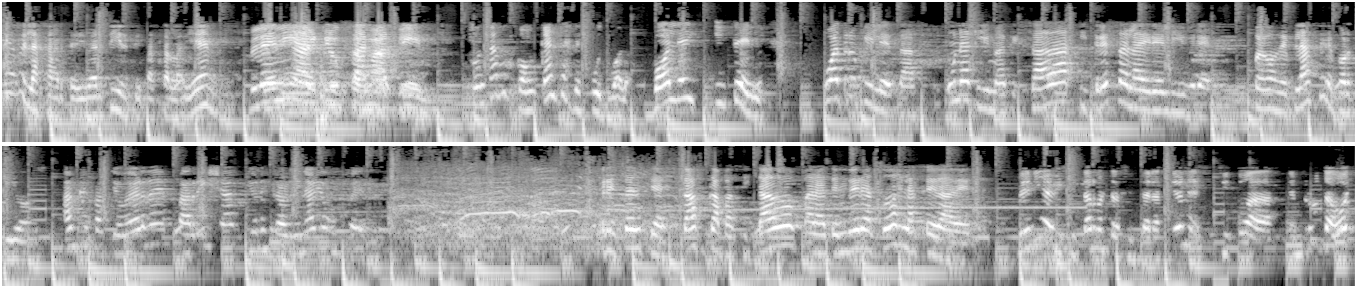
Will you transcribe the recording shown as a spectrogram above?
Quieres relajarte, divertirte y pasarla bien, Vení al Club San Martín. contamos con canchas de fútbol, vóley y tenis. Cuatro piletas, una climatizada y tres al aire libre. Juegos de plaza y deportivos. amplio espacio verde, parrillas y un extraordinario buffet. Presencia de staff capacitado para atender a todas las edades. Vení a visitar nuestras instalaciones situadas en Ruta 8,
